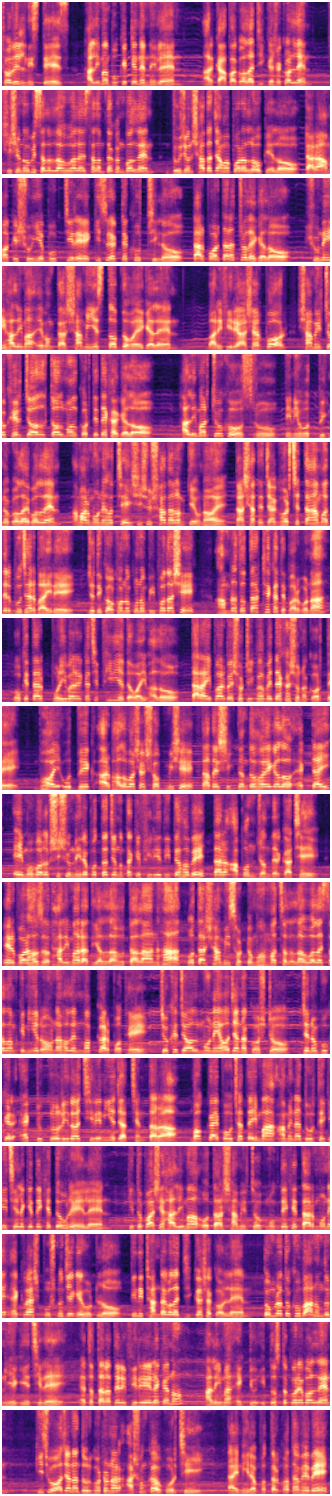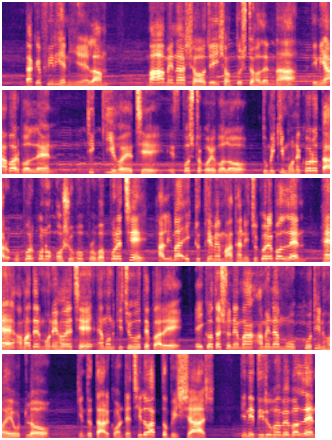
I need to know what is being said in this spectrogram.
শরীর নিস্তেজ। হালিমা বুকে টেনে নিলেন আর কাপা গলা জিজ্ঞাসা করলেন, শিশু নবী সাল্লাহু আলাইসাল্লাম তখন বললেন, দুজন সাদা জামা পরা লোক এলো। তারা আমাকে শুইয়ে বুক চিরে কিছু একটা খুঁজছিল। তারপর তারা চলে গেল। শুনেই হালিমা এবং তার স্বামী স্তব্ধ হয়ে গেলেন। বাড়ি ফিরে আসার পর স্বামীর চোখের জল টলমল করতে দেখা গেল। হালিমার চোখও অশ্রু। তিনি উদ্বিগ্ন গলায় বললেন, আমার মনে হচ্ছে এই শিশু সাধারণ কেউ নয়। তার সাথে যা ঘটছে তা আমাদের বুঝার বাইরে। যদি কখনো কোনো বিপদ আসে, আমরা তো তা ঠেকাতে পারব না। ওকে তার পরিবারের কাছে ফিরিয়ে দেওয়াই ভালো। তারাই পারবে সঠিকভাবে দেখাশোনা করতে। ভয়, উদ্বেগ আর ভালোবাসার সব মিশে তাদের সিদ্ধান্ত হয়ে গেল একটাই, এই মোবারক শিশুর নিরাপত্তার জন্য তাকে ফিরিয়ে দিতে হবে তার আপন জনদের কাছে। এরপর হজরত হালিমা রাদিয়াল্লাহ তালা আনহা ও তার স্বামী ছোট্ট মোহাম্মদ সাল্লাহু আলাইসাল্লামকে নিয়ে রওনা হলেন মক্কার পথে। চোখে জল, মনে অজানা কষ্ট, যেন বুকের এক টুকরো হৃদয় ছিঁড়ে নিয়ে যাচ্ছেন তারা। মক্কায় পৌঁছাতেই মা আমেনা দূর থেকেই ছেলেকে দেখে দৌড়ে এলেন। কিন্তু পাশে হালিমা ও তার স্বামীর চোখ মুখ দেখে তার মনে একরাশ প্রশ্ন জেগে উঠল। তিনি ঠান্ডা গলায় জিজ্ঞাসা করলেন, তোমরা তো খুব আনন্দ নিয়ে গিয়েছিলে, এত তাড়াতাড়ি ফিরে এলে কেন? হালিমা একটু ইতস্ত করে বললেন, কিছু অজানা দুর্ঘটনার আশঙ্কাও করছি, তাই নিরাপত্তার কথা ভেবে তাকে ফিরিয়ে নিয়ে এলাম। মা আমেনা সহজেই সন্তুষ্ট হলেন না। তিনি আবার বললেন, ঠিক কি হয়েছে? স্পষ্ট করে বলো। তুমি কি মনে করো তার উপর কোনো অশুভ প্রভাব পড়েছে? হালিমা একটু থেমে মাথা নিচু করে বললেন হ্যাঁ আমাদের মনে হয়েছে এমন কিছু হতে পারে। এই কথা শুনে মা আমেনা মুখ কঠিন হয়ে উঠল, কিন্তু তার কণ্ঠে ছিল আত্মবিশ্বাস। তিনি দৃঢ়ভাবে বললেন,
